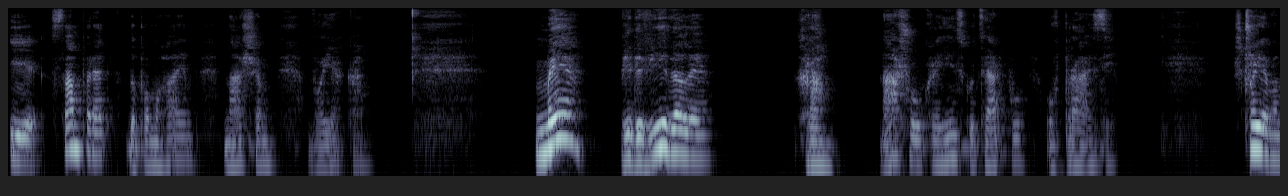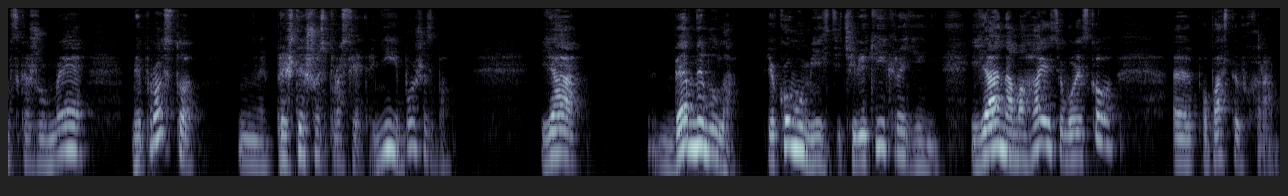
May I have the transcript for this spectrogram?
І сам-перед допомагаємо нашим воякам. Ми відвідали храм, нашу українську церкву в Празі. Що я вам скажу? Ми не просто прийшли щось просити. Ні, Боже збав. Я де б не була, в якому місті чи в якій країні, я намагаюся обов'язково е, попасти в храм,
